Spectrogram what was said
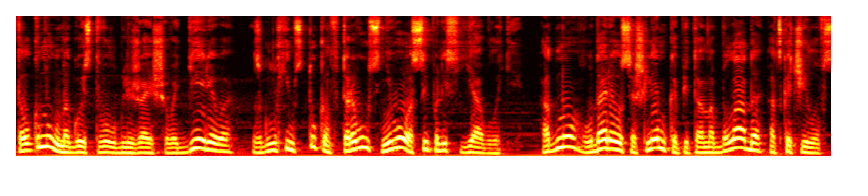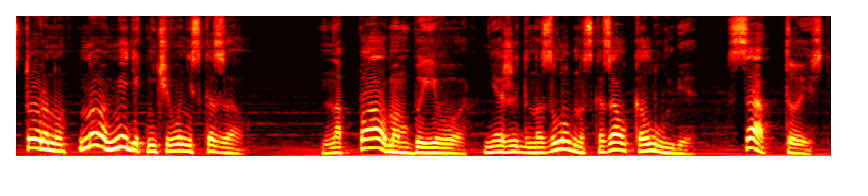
Толкнул ногой ствол ближайшего дерева, с глухим стуком в траву с него осыпались яблоки. Одно ударился шлем капитана Блада, отскочило в сторону, но медик ничего не сказал. «Напалмом бы его!» – неожиданно злобно сказал Колумбия. «Сад, то есть.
